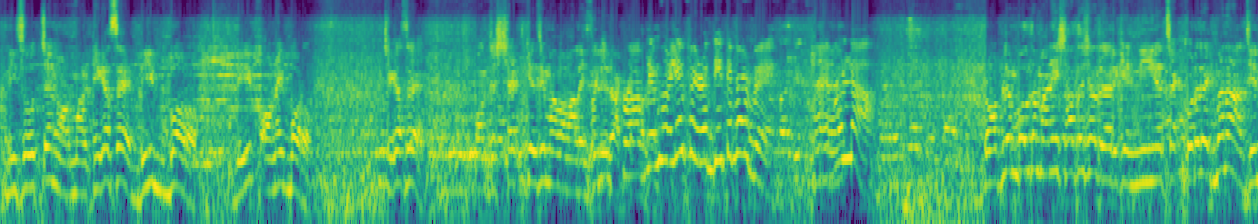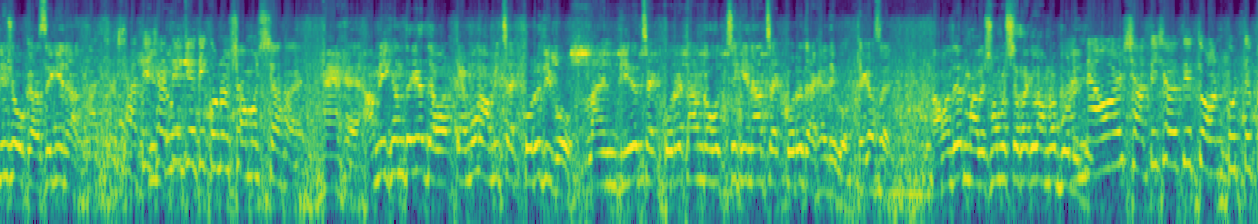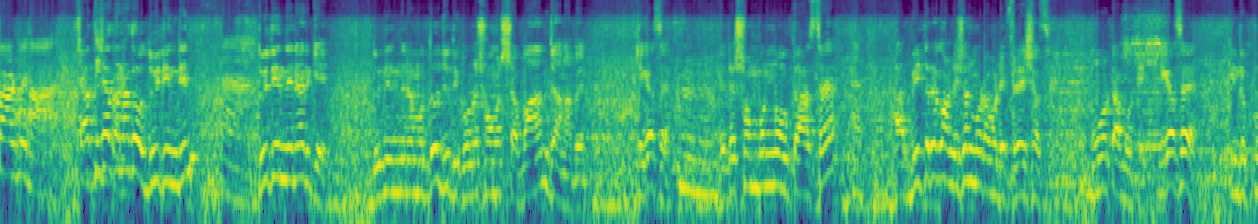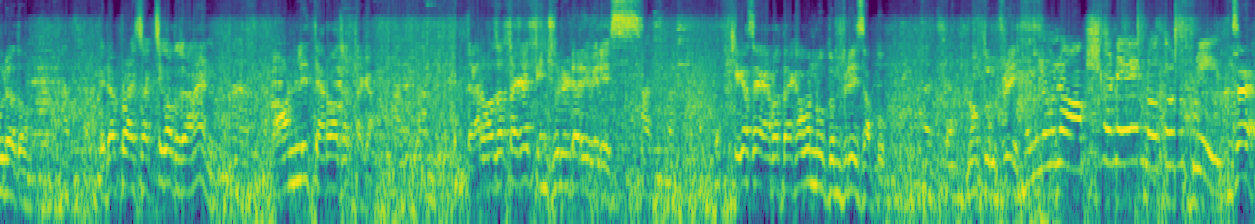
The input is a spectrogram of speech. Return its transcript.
নিচে হচ্ছে নর্মাল ঠিক আছে? ডিপ বড় ডিপ অনেক বড় ঠিক আছে? পঞ্চাশ ষাট কেজি মালামাল প্রবলেম হলে ফেরত দিতে পারবে? হ্যাঁ। প্রবলেম বলতে মানে সাথে সাথে আর কি নিয়ে চেক করে দেখবে না জিনিস ওকে আছে কিনা। আচ্ছা সাথে সাথে যদি কোনো সমস্যা হয়? হ্যাঁ হ্যাঁ আমি এখান থেকে দেওয়ার টাইমও আমি চেক করে দিব। লাইন দিয়ে চেক করে ঠান্ডা হচ্ছে কিনা চেক করে দেখা দিব ঠিক আছে? আমাদের মালে সমস্যা থাকলে আমরা বলি। নেওয়ার সাথে সাথে তো অন করতে পারবে না। সাথে সাথে না তো দুই তিন দিন? হ্যাঁ। দুই তিন দিন আর কি। দুই তিন দিনের মধ্যেও যদি কোনো সমস্যা পান জানাবেন। ঠিক আছে? এটা সম্পূর্ণ উকা আছে। আর ভিতরে কন্ডিশন মোটামুটি ফ্রেশ আছে। মোটামুটি ঠিক আছে? কিন্তু পুরাতন। এটা প্রাইস থাকছে কত জানেন? অনলি তেরো হাজার টাকা। তেরো হাজার টাকায় তিনশো লিটার ফ্রিজ আচ্ছা। ঠিক আছে এবার দেখাবো নতুন ফ্রিজ আপু। আচ্ছা। নতুন ফ্রিজ এগুলো হলো অপশনে নতুন ফ্রিজ আছে?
